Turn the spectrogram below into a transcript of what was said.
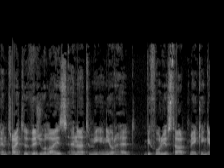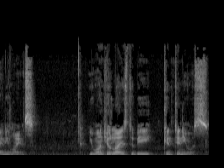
and try to visualize anatomy in your head before you start making any lines. You want your lines to be continuous.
